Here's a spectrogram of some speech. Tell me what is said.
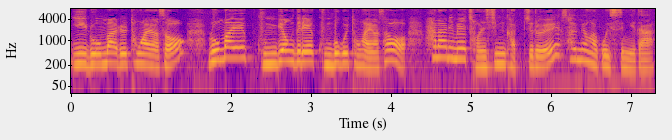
이 로마를 통하여서 로마의 군병들의 군복을 통하여서 하나님의 전신갑주를 설명하고 있습니다.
